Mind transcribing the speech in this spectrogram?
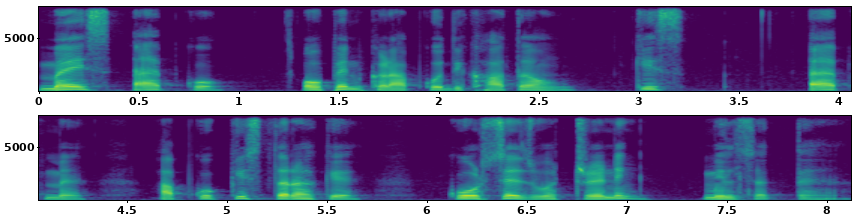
मैं इस ऐप को ओपन कर आपको दिखाता हूँ कि इस ऐप में आपको किस तरह के कोर्सेज व ट्रेनिंग मिल सकते हैं।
